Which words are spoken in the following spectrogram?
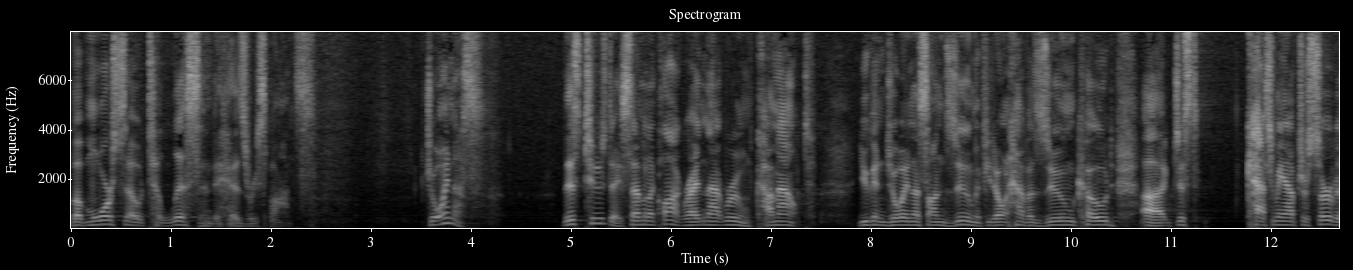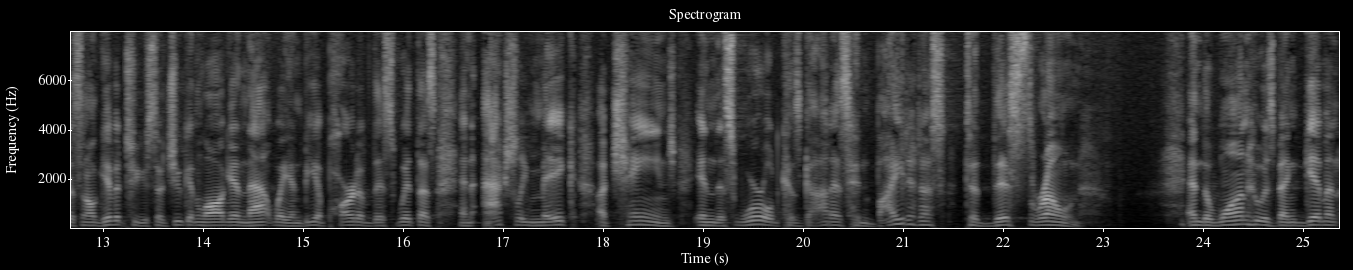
but more so to listen to his response. Join us this Tuesday, 7 o'clock, right in that room. Come out. You can join us on Zoom. If you don't have a Zoom code, uh, just catch me after service and I'll give it to you so that you can log in that way and be a part of this with us and actually make a change in this world because God has invited us to this throne. And the one who has been given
